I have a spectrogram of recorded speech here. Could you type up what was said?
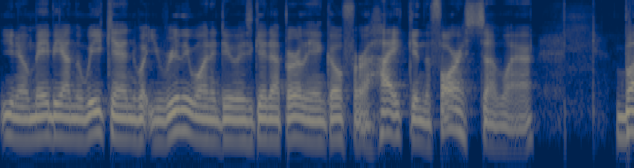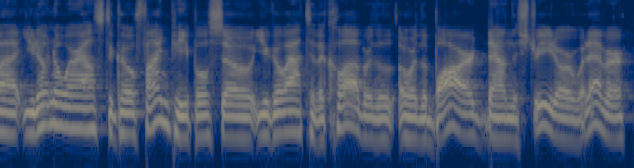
you know maybe on the weekend what you really want to do is get up early and go for a hike in the forest somewhere but you don't know where else to go find people so you go out to the club or the or the bar down the street or whatever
